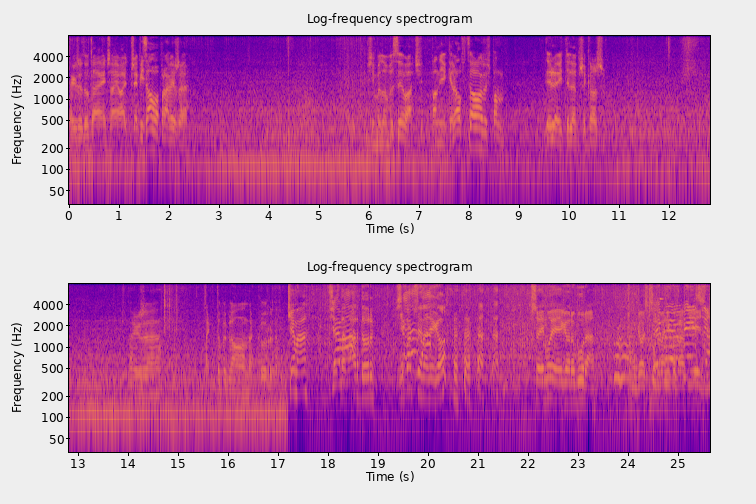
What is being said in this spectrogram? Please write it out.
Także tutaj trzeba jechać przepisowo prawie, że się będą wysyłać. Panie kierowco, żeś pan tyle i tyle przekroczył. Także tak to wygląda, kurde. Siema! Siema! Jestem Artur. Nie patrzcie na niego. Przejmuje jego robura. Gość kurwa nie potrafi jeździć.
